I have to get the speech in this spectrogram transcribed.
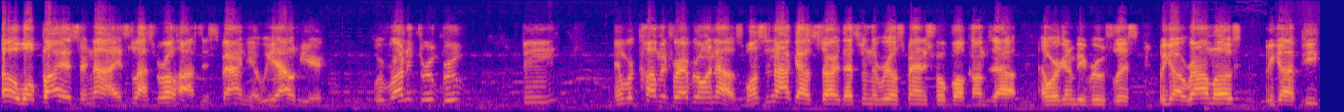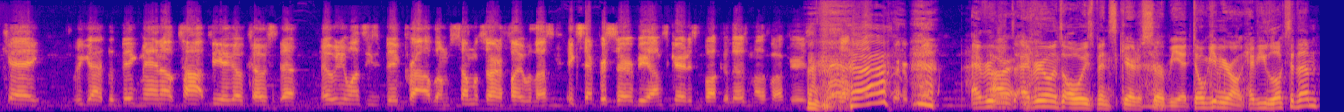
Oh well, bias or not, it's Las Rojas, España. We out here. We're running through Group B, and we're coming for everyone else. Once the knockouts start, that's when the real Spanish football comes out, and we're going to be ruthless. We got Ramos, we got PK, we got the big man up top, Diego Costa. Nobody wants these big problems. Someone start a fight with us, except for Serbia. I'm scared as fuck of those motherfuckers. Everyone's right. everyone's always been scared of Serbia. Don't get me wrong. Have you looked at them?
